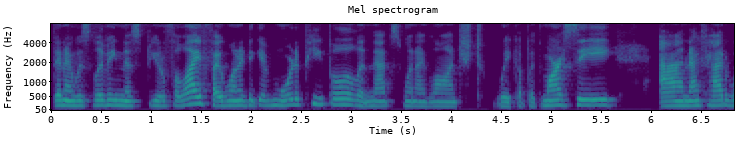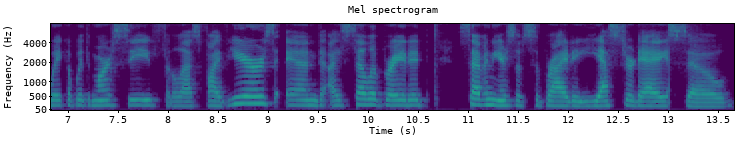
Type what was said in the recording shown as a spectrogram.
Then I was living this beautiful life. I wanted to give more to people. And that's when I launched Wake Up with Marcy. And I've had Wake Up with Marcy for the last five years. And I celebrated seven years of sobriety yesterday. So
